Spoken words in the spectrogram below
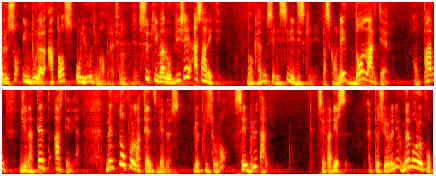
ressent une douleur atroce au niveau du membre inférieur, mhm. ce qui va l'obliger à s'arrêter. Donc, c'est les signes d'ischémie, parce qu'on est dans l'artère. On parle d'une atteinte artérielle. Maintenant, pour l'atteinte veineuse, le plus souvent, c'est brutal. C'est-à-dire, elle peut survenir même au repos.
